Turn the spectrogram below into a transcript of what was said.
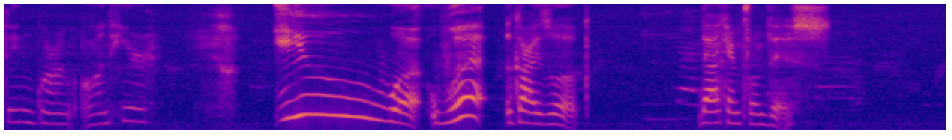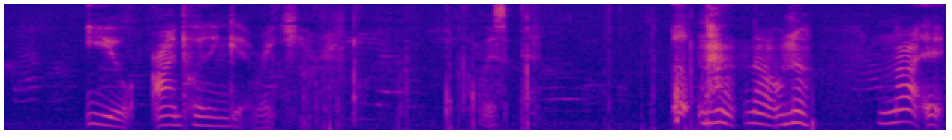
thing while I'm on here. Ew! What? What? Guys, look. That came from this you. I'm putting it right here. Where's it? Oh, no, no, no, not it.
